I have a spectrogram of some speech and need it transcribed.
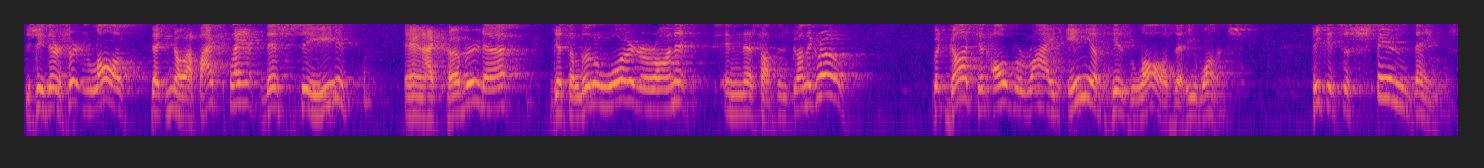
You see, there are certain laws that, you know, if I plant this seed and I cover it up, gets a little water on it, and something's going to grow. But God can override any of His laws that He wants. He can suspend things.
